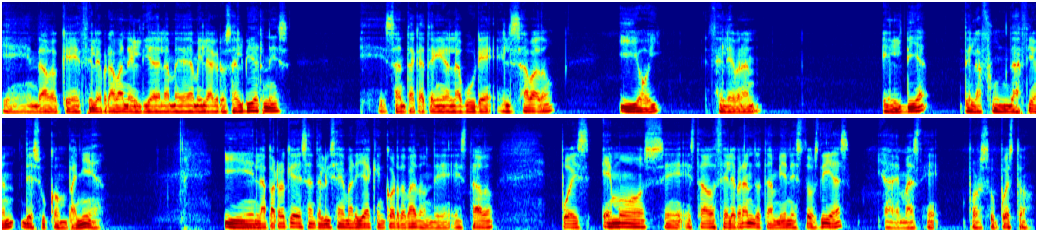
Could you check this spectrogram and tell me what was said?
Eh, dado que celebraban el Día de la Medida Milagrosa el viernes, eh, Santa Catarina Labure el sábado, y hoy celebran el día de la fundación de su compañía. Y en la parroquia de Santa Luisa de María, que en Córdoba, donde he estado, pues hemos eh, estado celebrando también estos días, y además de, por supuesto,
